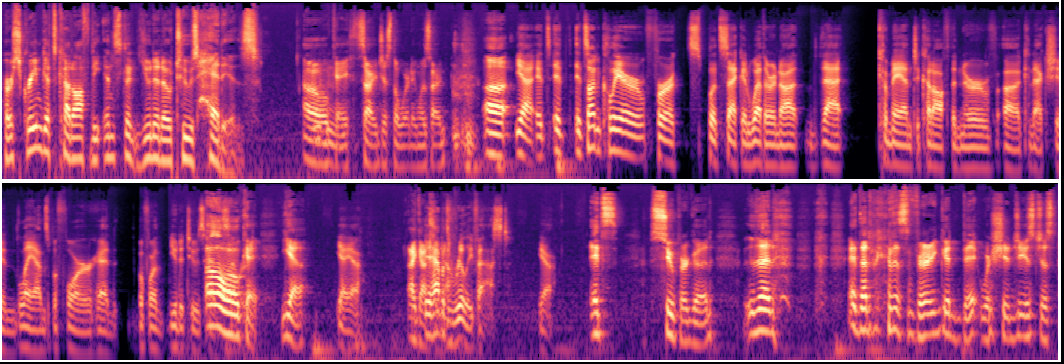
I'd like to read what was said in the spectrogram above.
Her scream gets cut off the instant Unit 02's head is. Oh, okay. Sorry, just the wording was hard. Uh, Yeah, it's it, it's unclear for a split second whether or not that command to cut off the nerve uh, connection lands before head before Unit 2's head. oh, severed. okay. Yeah, Yeah, yeah. I got It you happens now. really fast. Yeah. it's super good. Then and then we have this very good bit where Shinji is just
